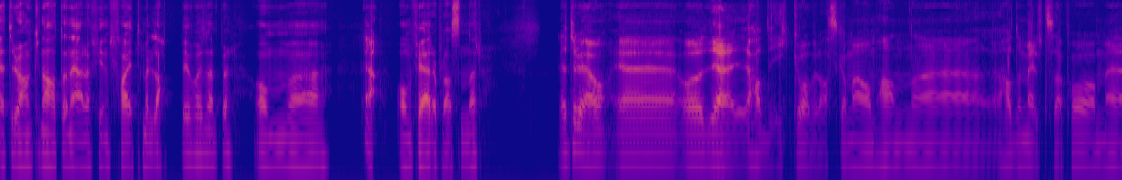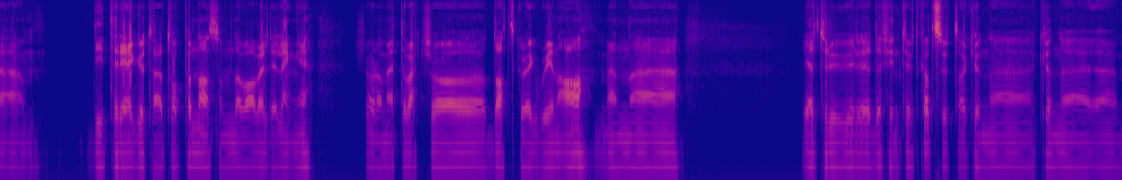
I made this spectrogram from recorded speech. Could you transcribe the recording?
Jeg tror han kunne hatt en jævla fin fight med Lappi, eksempel, om, uh, Ja. om fjerdeplassen der. Det tror jeg òg. Og det hadde ikke overraska meg om han uh, hadde meldt seg på med de tre gutta i toppen, da, som det var veldig lenge. Sjøl om etter hvert så datt Greg Breen av. Men uh, jeg tror definitivt Katsuta kunne, kunne uh,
